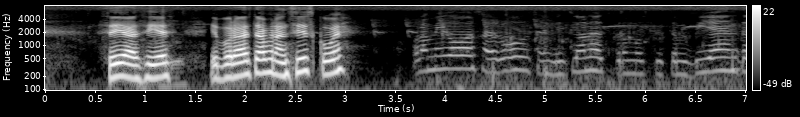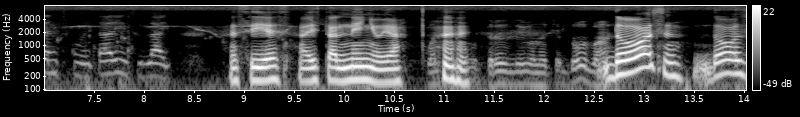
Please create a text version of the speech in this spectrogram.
sí, así es. Y por ahí está Francisco, ¿eh? Hola amigos, saludos, bendiciones, esperamos que estén bien, den su comentario y su like. Así es, ahí está el niño ya. Tres, digo, dos, ¿va? Dos, dos.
